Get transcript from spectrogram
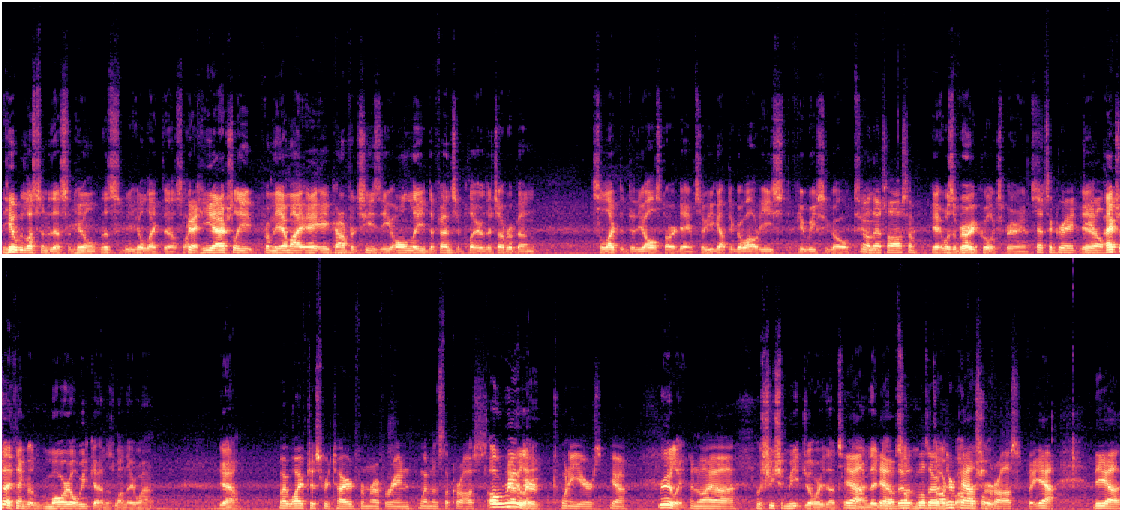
he'll listen to this and he'll this he'll like this. Like Good. he actually from the MIAA conference, he's the only defensive player that's ever been selected to the All Star game. So he got to go out east a few weeks ago. To Oh, that's awesome. yeah, it was a very cool experience. That's a great yeah. deal. Actually, I think Memorial Weekend is when they went. Yeah. My wife just retired from refereeing women's lacrosse. Oh, really? After 20 years. Yeah. Really? And my uh, Well, she should meet Joey then sometime. yeah, They'd yeah. have something well, to they're talk they're about past sure. lacrosse, but yeah, the uh,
